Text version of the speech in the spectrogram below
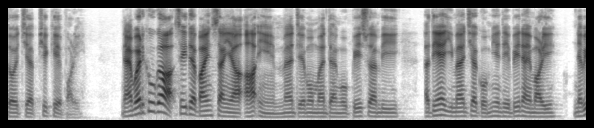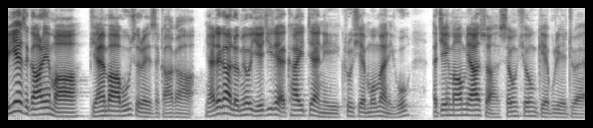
တော့ချက်ဖြစ်ခဲ့ပါတယ်။နိုင်ပွဲတစ်ခုကစိတ်သက်ပိုင်းဆိုင်ရာအားအင် mental momentum ကိုပေးစွမ်းပြီးအသင်းရဲ့ရည်မှန်းချက်ကိုမြင့်တင်ပေးနိုင်ပါ ರಿ နဗီရဲ့စကားထဲမှာဗျံပါဘူးဆိုတဲ့စကားကညာတက်ကလိုမျိုးရေးကြီးတဲ့အခိုက်အတန့်တွေ crucial moment တွေကိုအချိန်မောင်းများစွာဆုံးရှုံးခဲ့မှုတွေအတွက်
